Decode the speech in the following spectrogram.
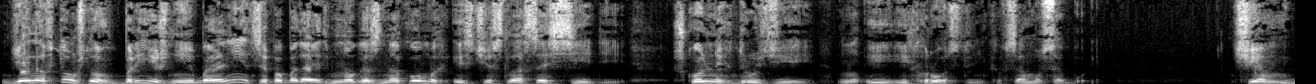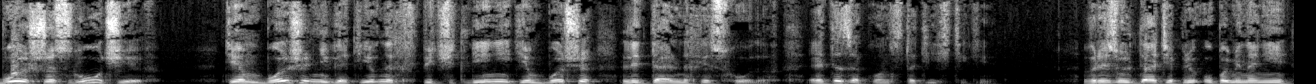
Дело в том, что в ближние больницы попадает много знакомых из числа соседей, школьных друзей, ну и их родственников, само собой. Чем больше случаев, тем больше негативных впечатлений, тем больше летальных исходов. Это закон статистики. В результате при упоминании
